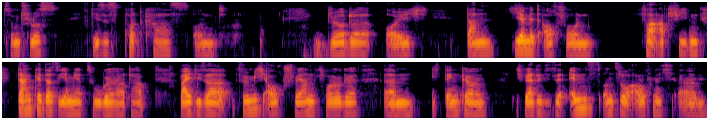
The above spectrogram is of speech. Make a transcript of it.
zum Schluss dieses Podcasts und würde euch dann hiermit auch schon verabschieden. Danke, dass ihr mir zugehört habt bei dieser für mich auch schweren Folge. Ähm, ich denke, ich werde diese M's und so auch nicht ähm,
